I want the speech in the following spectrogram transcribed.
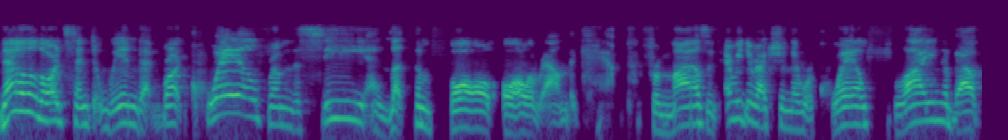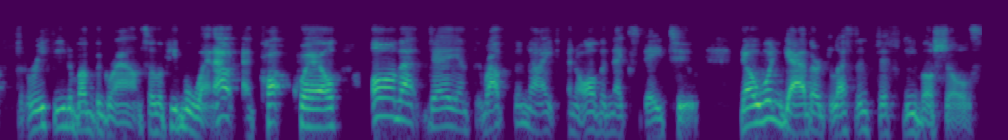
Now the Lord sent a wind that brought quail from the sea and let them fall all around the camp. For miles in every direction, there were quail flying about three feet above the ground. So the people went out and caught quail all that day and throughout the night and all the next day too. No one gathered less than 50 bushels.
